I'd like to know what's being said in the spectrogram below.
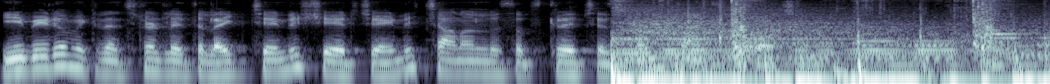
ఈ వీడియో మీకు నచ్చినట్లయితే లైక్ చేయండి షేర్ చేయండి ఛానల్ను సబ్స్క్రైబ్ చేసుకోండి. థ్యాంక్స్ ఫర్ వాచింగ్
